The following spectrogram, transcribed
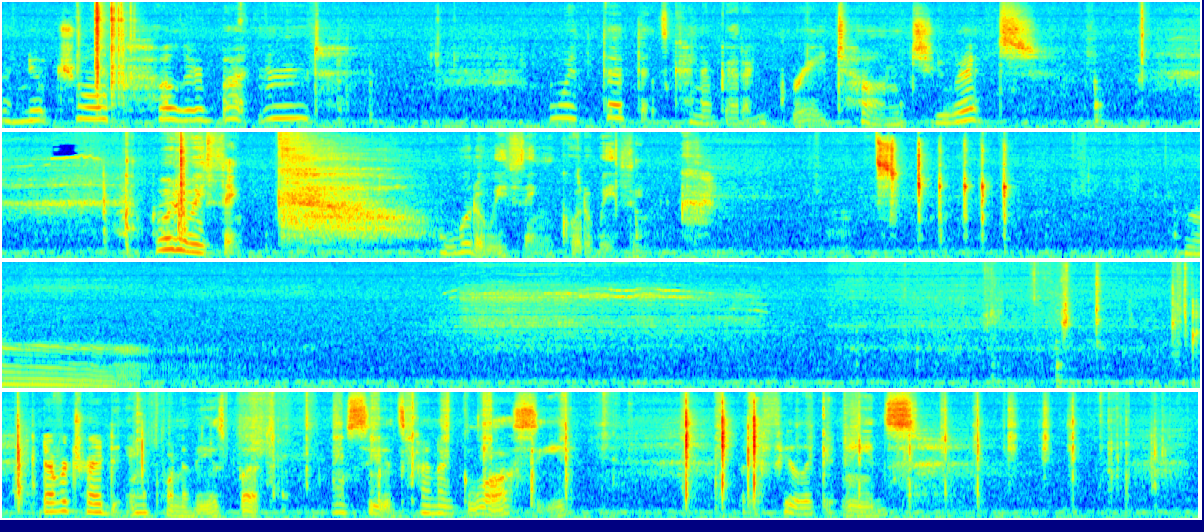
a neutral color button with that. That's kind of got a gray tone to it. What do we think? What do we think? What do we think? Hmm. Never tried to ink one of these, but we'll see. It's kind of glossy, but I feel like it needs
